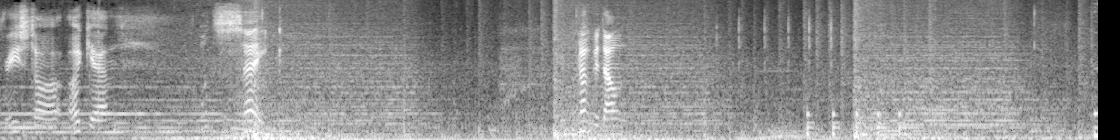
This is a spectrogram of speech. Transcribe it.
Restart again. I'm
